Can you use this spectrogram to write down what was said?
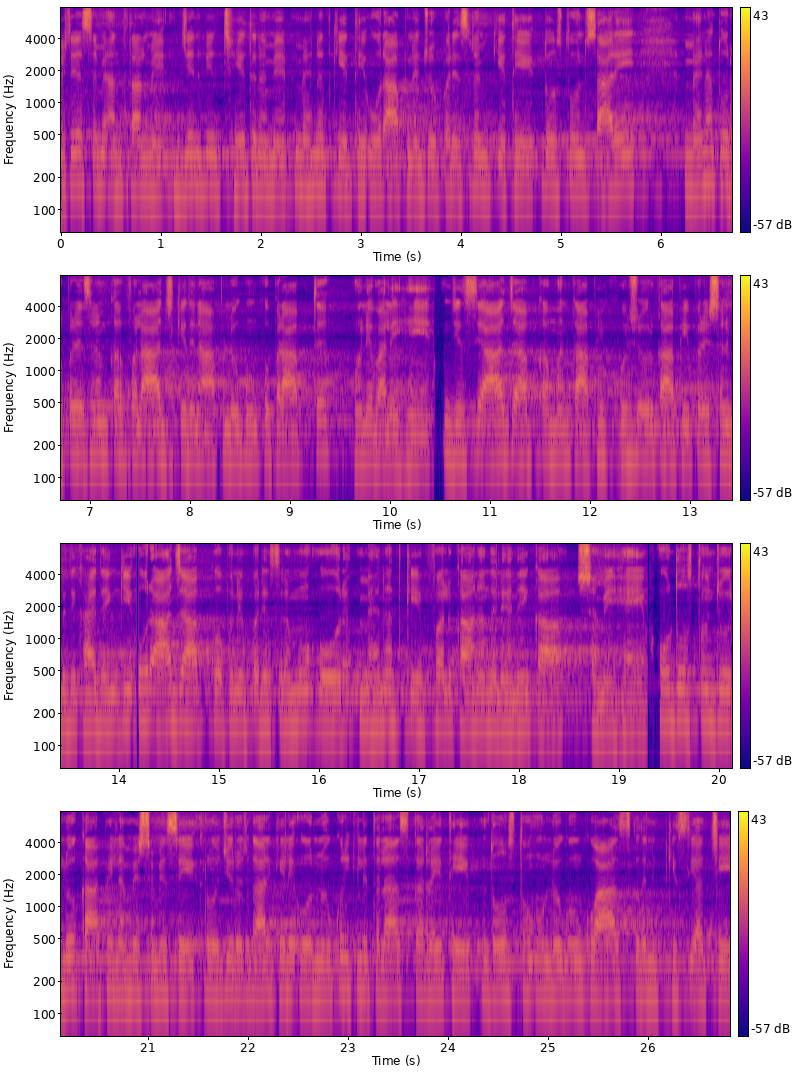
पिछले समय अंतराल में जिन भी क्षेत्र में मेहनत किए थे और आपने जो परिश्रम किए थे, दोस्तों, उन सारे मेहनत और परिश्रम का फल आज के दिन आप लोगों को प्राप्त होने वाले हैं, जिससे आज आपका मन काफ़ी खुश और काफ़ी परेशान भी दिखाई देंगे और आज आपको अपने परिश्रमों और मेहनत के फल का आनंद लेने का समय है। और दोस्तों, जो लोग काफ़ी लंबे समय से रोजी रोज़गार के लिए और नौकरी के लिए तलाश कर रहे थे, दोस्तों, उन लोगों को आज के दिन किसी अच्छी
